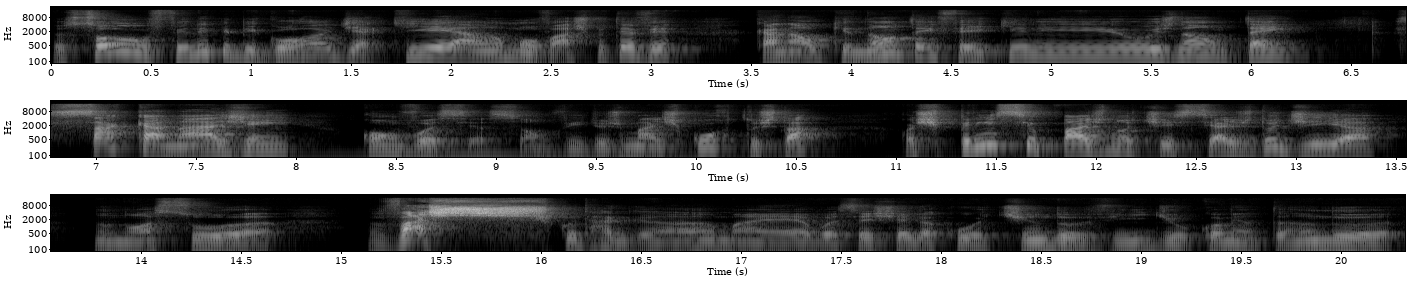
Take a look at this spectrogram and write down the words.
Eu sou o Felipe Bigode, aqui é a Amo Vasco TV, canal que não tem fake news, não tem sacanagem com você. São vídeos mais curtos, tá? Com as principais notícias do dia no nosso Vasco da Gama. É, você chega curtindo o vídeo, comentando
